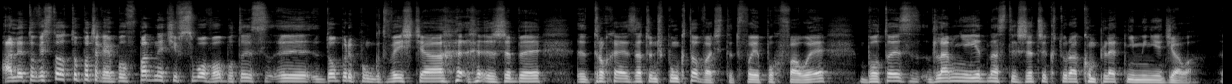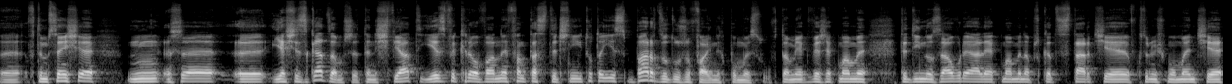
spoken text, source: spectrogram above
Ale to wiesz, to, to poczekaj, bo wpadnę ci w słowo, bo to jest y, dobry punkt wyjścia, żeby y, trochę zacząć punktować te twoje pochwały, bo to jest dla mnie jedna z tych rzeczy, która kompletnie mi nie działa. E, w tym sensie, mm, że e, ja się zgadzam, że ten świat jest wykreowany fantastycznie i tutaj jest bardzo dużo fajnych pomysłów. Tam jak wiesz, jak mamy te dinozaury, ale jak mamy na przykład starcie w którymś momencie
